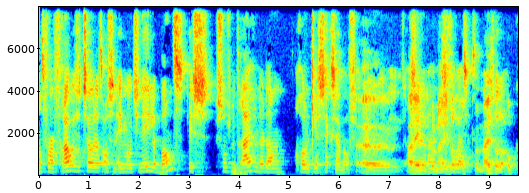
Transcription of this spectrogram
Want voor een vrouw is het zo dat als een emotionele band is soms bedreigender dan gewoon een keer seks hebben of zo. Ehm, alleen, er, Bij mij, bij ook, bij mij is dat ook.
